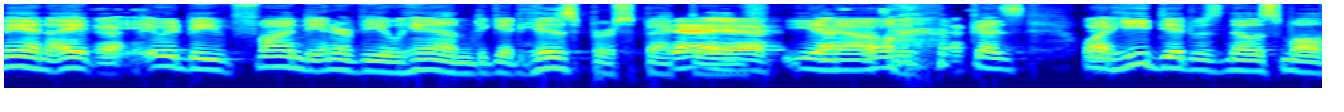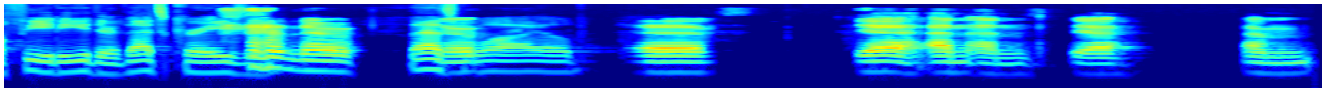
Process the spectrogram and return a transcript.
Man, I, yeah. it would be fun to interview him to get his perspective. Yeah, yeah, you know, because what he did was no small feat either. That's crazy. no, that's no. wild. Um, yeah, and and yeah, I'm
